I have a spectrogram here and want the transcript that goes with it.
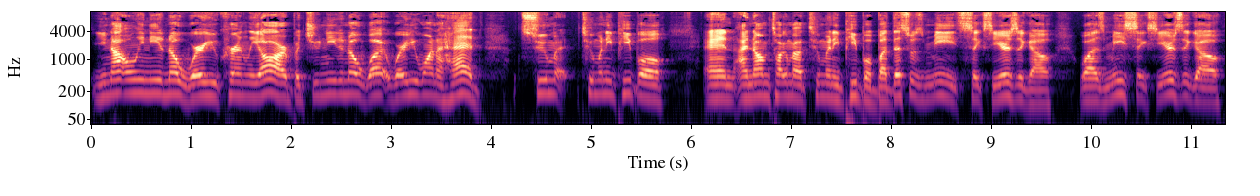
you not only need to know where you currently are, but you need to know what where you want to head. Too too many people and I know I'm talking about too many people, but this was me six years ago. Was me six years ago.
